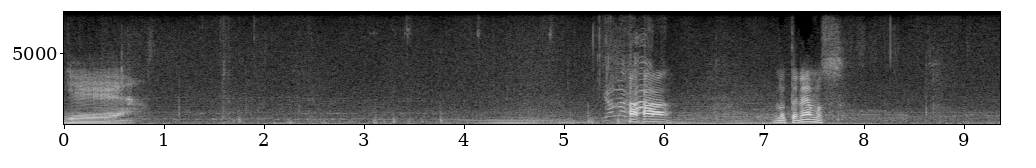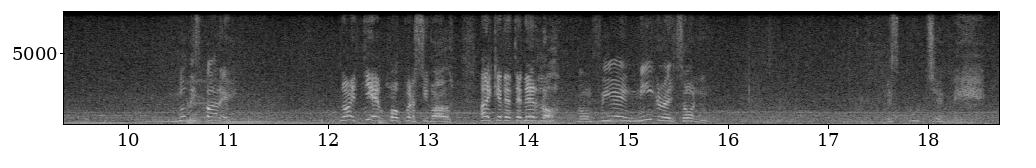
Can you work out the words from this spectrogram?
Yeah. Lo tenemos. no dispare. no hay tiempo, Percival. Hay que detenerlo. Confíe en mí, Grayson. Escúcheme.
